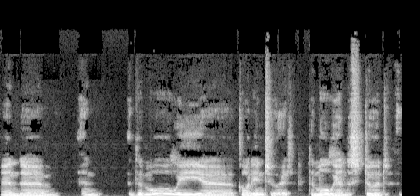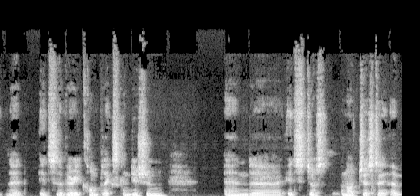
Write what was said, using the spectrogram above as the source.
and um, and the more we uh, got into it, the more we understood that it's a very complex condition. And uh, it's just not just a, a,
